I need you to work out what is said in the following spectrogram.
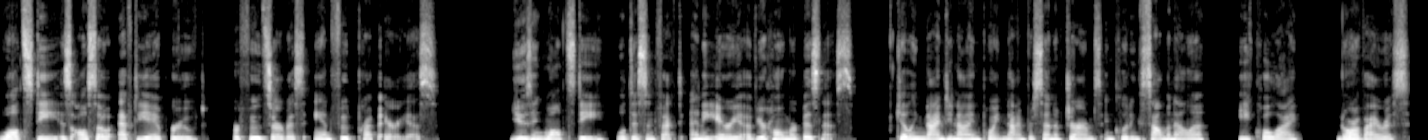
Waltz D is also FDA approved for food service and food prep areas. Using Waltz D will disinfect any area of your home or business, killing 99.9% of germs, including Salmonella, E. coli, norovirus,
